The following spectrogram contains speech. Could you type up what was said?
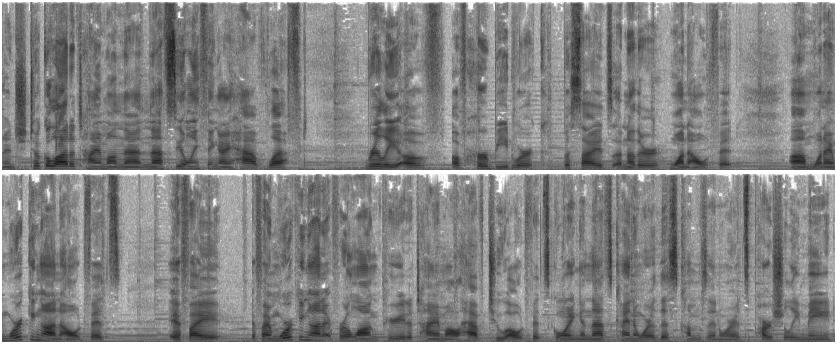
And she took a lot of time on that, and that's the only thing I have left really of, of her beadwork besides another one outfit. Um, when I'm working on outfits, if I if I'm working on it for a long period of time, I'll have two outfits going, and that's kind of where this comes in, where it's partially made,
